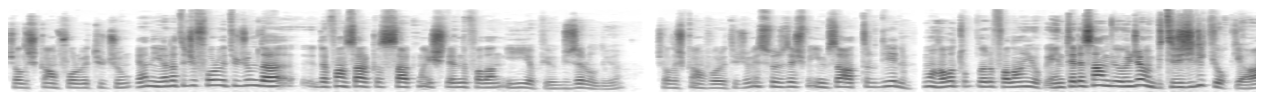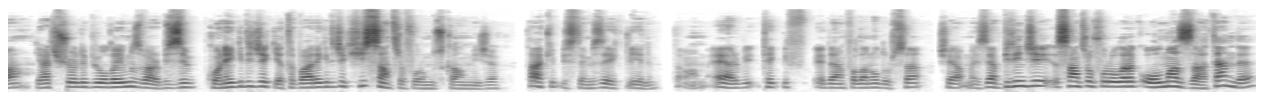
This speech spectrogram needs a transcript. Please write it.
çalışkan forvet hücum. Yani yaratıcı forvet hücum da defans arkası sarkma işlerini falan iyi yapıyor. Güzel oluyor. Çalışkan forvet hücum. E, sözleşme imza attır diyelim. Ama hava topları falan yok. Enteresan bir oyuncu ama bitiricilik yok ya. Gerçi şöyle bir olayımız var. Bizim Kone gidecek, Yatabare gidecek. Hiç santraforumuz kalmayacak. Takip listemize ekleyelim. Tamam. Eğer bir teklif eden falan olursa şey yapmayız. Yani birinci santrafor olarak olmaz zaten de.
